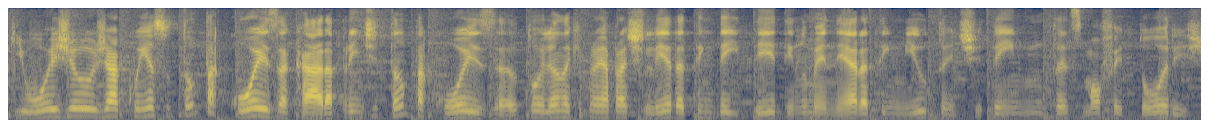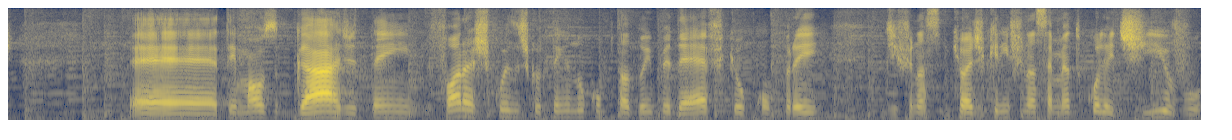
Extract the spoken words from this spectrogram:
que hoje eu já conheço tanta coisa, cara, aprendi tanta coisa. Eu tô olhando aqui pra minha prateleira, tem D&D, tem Numenera, tem Mutant, tem Mutantes Malfeitores, é, tem Mouse Guard, tem, fora as coisas que eu tenho no computador em PDF que eu comprei, de que eu adquiri em financiamento coletivo,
